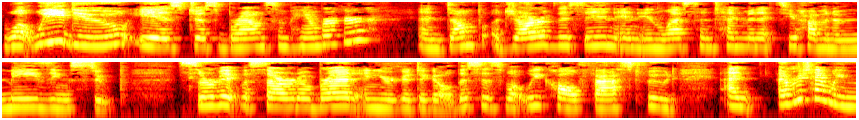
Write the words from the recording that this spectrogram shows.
What we do is just brown some hamburger and dump a jar of this in and in less than 10 minutes you have an amazing soup. Serve it with sourdough bread and you're good to go. This is what we call fast food. And every time we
